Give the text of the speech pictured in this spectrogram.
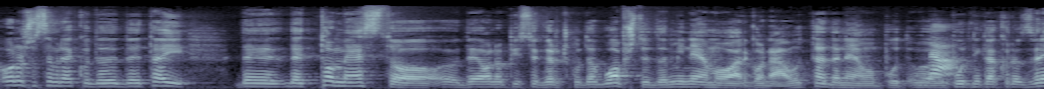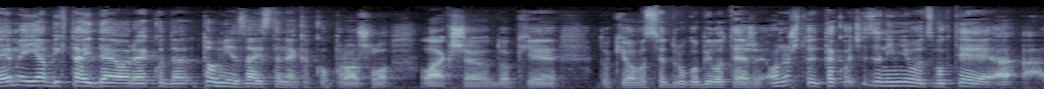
ono što sam rekao, da, da je taj da je, da je to mesto da je on opisuje Grčku, da uopšte da mi nemamo argonauta, da nemamo put, da. putnika kroz vreme, ja bih taj deo rekao da to mi je zaista nekako prošlo lakše, dok je, dok je ovo sve drugo bilo teže. Ono što je takođe zanimljivo zbog te, a, a,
